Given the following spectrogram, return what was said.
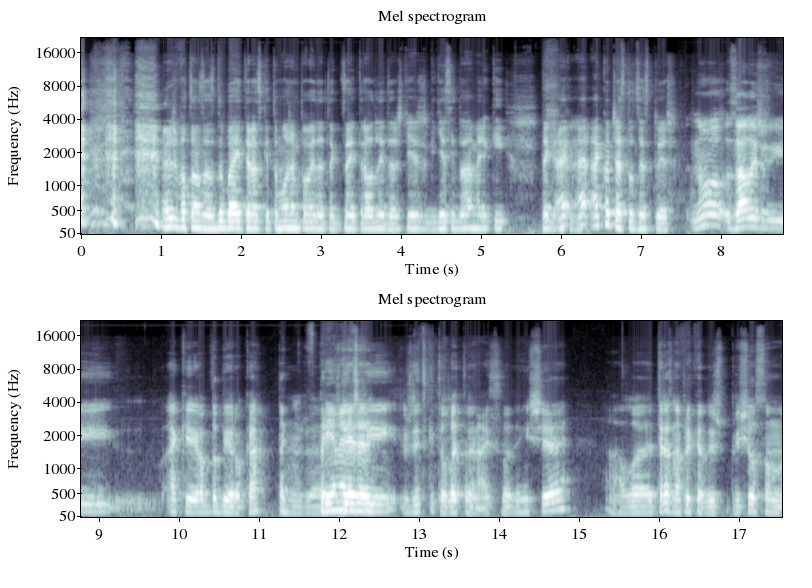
vieš, potom sa z Dubaji, teraz keď to môžem povedať, tak zajtra odlietaš tiež kde si do Ameriky. Tak a, a, ako často cestuješ? No, záleží aké obdobie roka. Tak že v priemere, vždycky, že... vždycky to leto je najsilnejšie, ale teraz napríklad, vieš, prišiel som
